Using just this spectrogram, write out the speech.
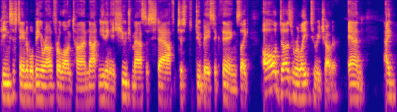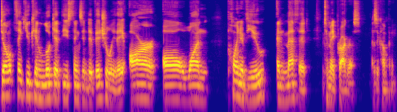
being sustainable, being around for a long time, not needing a huge, massive staff just to do basic things. Like all does relate to each other. And I don't think you can look at these things individually. They are all one point of view and method to make progress as a company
